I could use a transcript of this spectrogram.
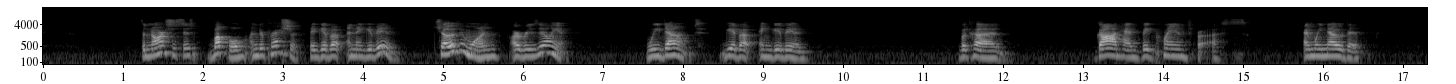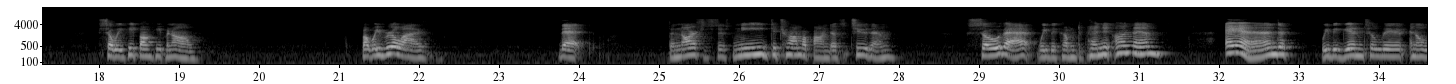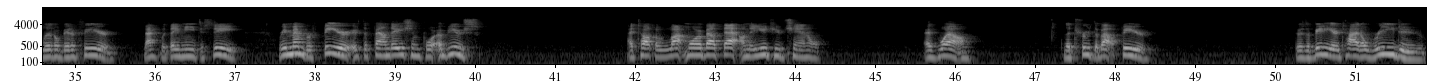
the narcissists buckle under pressure. They give up and they give in. Chosen ones are resilient. We don't give up and give in because God has big plans for us. And we know this. So we keep on keeping on. But we realize that the narcissists need to trauma bond us to them so that we become dependent on them and we begin to live in a little bit of fear. That's what they need to see. Remember, fear is the foundation for abuse. I talk a lot more about that on the YouTube channel as well. The truth about fear. There's a video titled Redo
